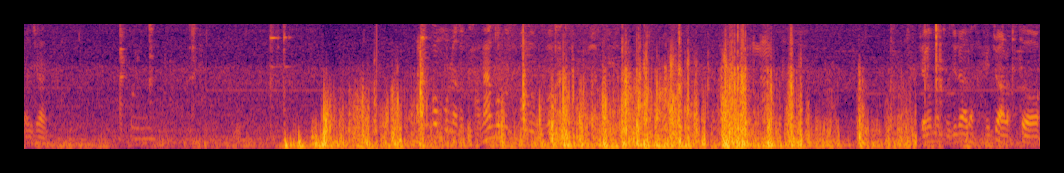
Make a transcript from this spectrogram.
원샷. 어, 다른 건 몰라도 가나무는 그거는 그거 같은 것 같아. 제가만 저지르라 할줄 알았어.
